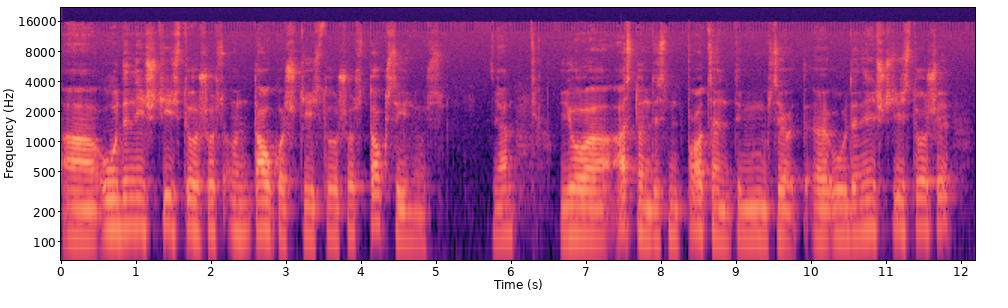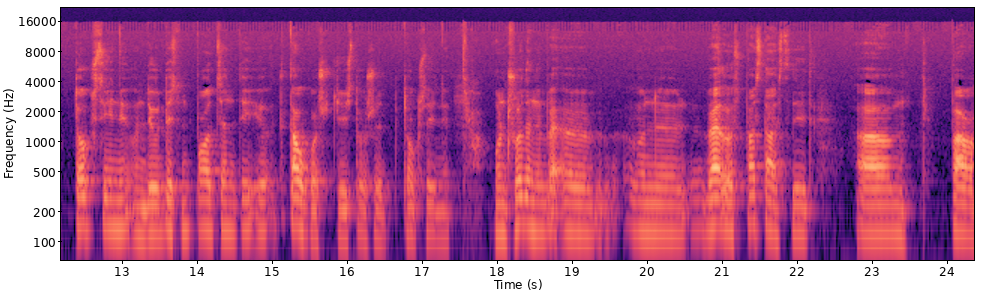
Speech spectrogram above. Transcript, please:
ūdenī šķīstošos un taukos šķīstošos toksīnus. Ja? Uh, jo 80% mums ir uh, ūdenī šķīstošie toksīni un 20% ir taukos šķīstošie toksīni. Un šodien uh, un, uh, vēlos pastāstīt um, par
